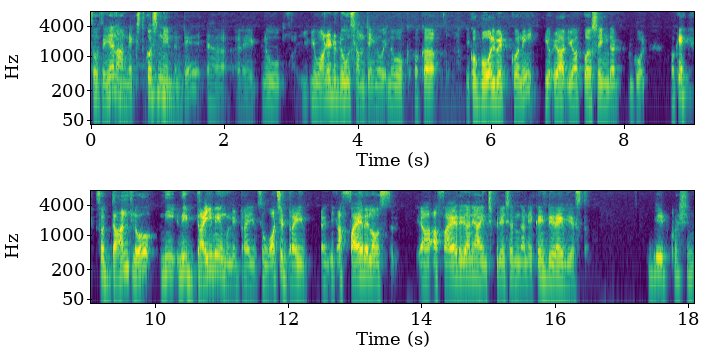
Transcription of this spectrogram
సో తేజ నా నెక్స్ట్ క్వశ్చన్ ఏంటంటే uh, లైక్ నువ్వు you wanted to do something నువ్వు నువ్వు ఒక నీకు గోల్ పెట్టుకొని you're your pursuing that goal okay so దాంట్లో నీ నీ డ్రైవ్ ఏముంది? డ్రైవ్ సో వాట్స్ డ్రైవ్ నీకు ఆ ఫైర్ ఎలా వస్తుంది? ఆ ఫైర్ కానీ ఆ ఇన్స్పిరేషన్ కానీ ఎక్కడి నుంచి డిరైవ్ చేస్తావు? గ్రేట్ క్వశ్చన్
